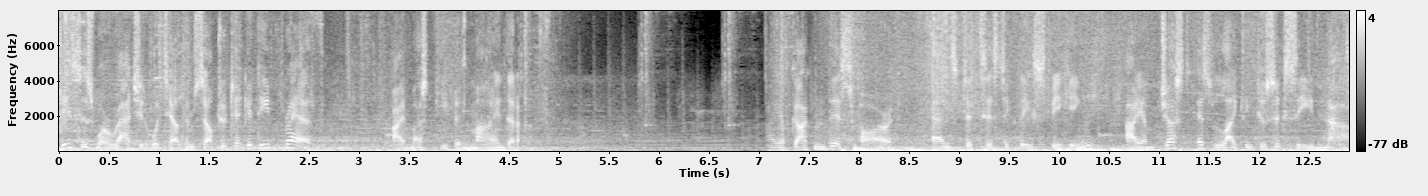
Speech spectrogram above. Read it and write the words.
This is where Ratchet would tell himself to take a deep breath. I must keep in mind that I have gotten this far, and statistically speaking, I am just as likely to succeed now.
